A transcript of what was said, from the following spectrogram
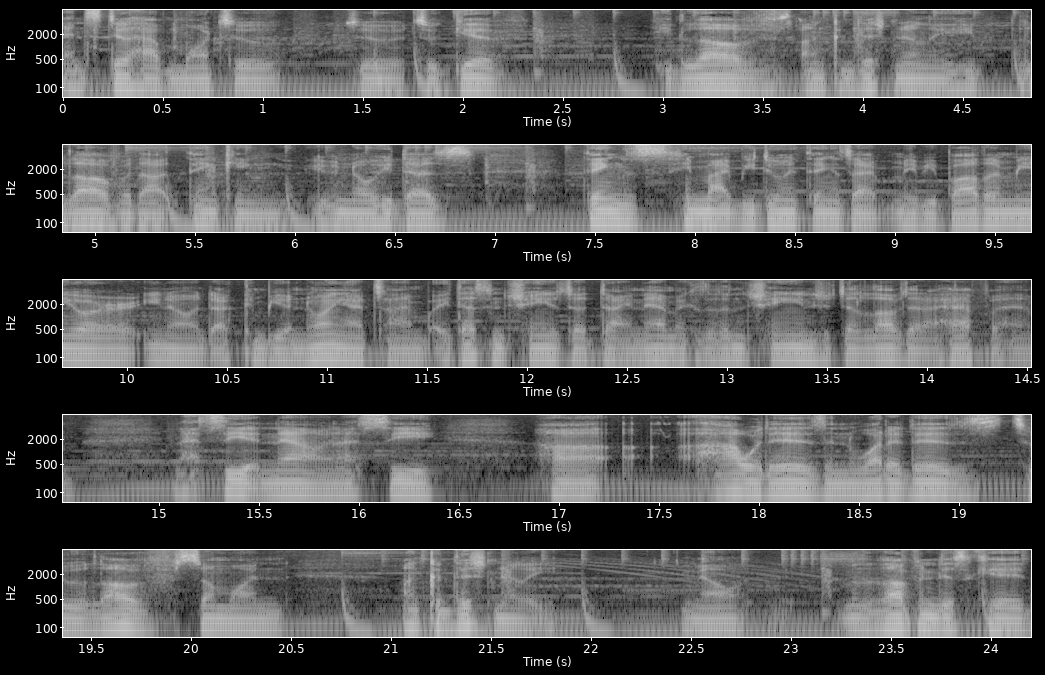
and still have more to to to give. He loves unconditionally. He loves without thinking, even though he does things he might be doing things that maybe bother me or you know that can be annoying at times but it doesn't change the dynamics it doesn't change the love that i have for him and i see it now and i see how how it is and what it is to love someone unconditionally you know loving this kid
